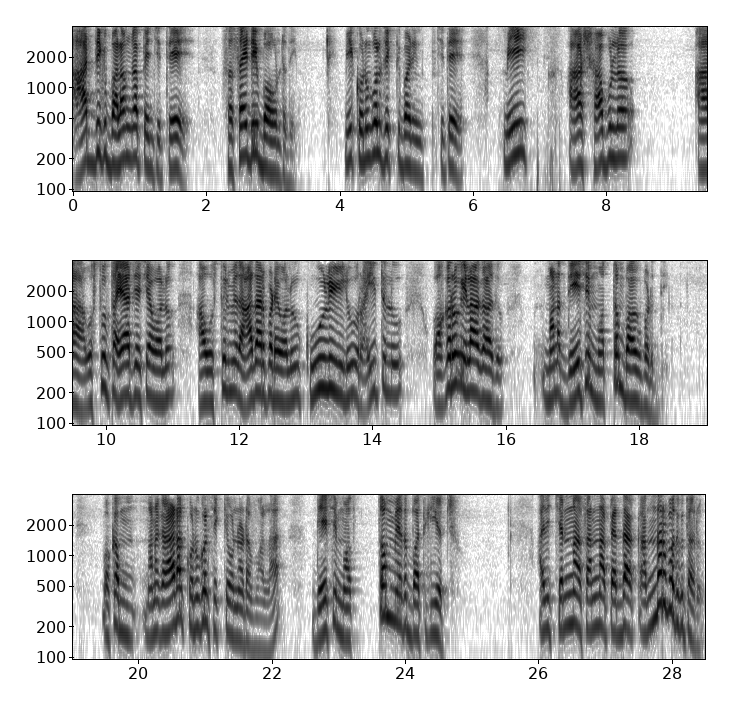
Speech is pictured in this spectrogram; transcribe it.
ఆర్థిక బలంగా పెంచితే సొసైటీ బాగుంటుంది. మీ కొనుగోలు శక్తి పెంచితే మీ ఆ షాపుల్లో ఆ వస్తువులు తయారు చేసేవాళ్ళు ఆ వస్తువుల మీద ఆధారపడేవాళ్ళు కూలీలు రైతులు ఒకరు ఇలా కాదు. మన దేశం మొత్తం బాగుపడుద్ది. ఒక మనకాడ కొనుగోలు శక్తి ఉండడం వల్ల దేశం మొత్తం మీద బతికియచ్చు. అది చిన్న సన్న పెద్ద అందరూ బతుకుతారు.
